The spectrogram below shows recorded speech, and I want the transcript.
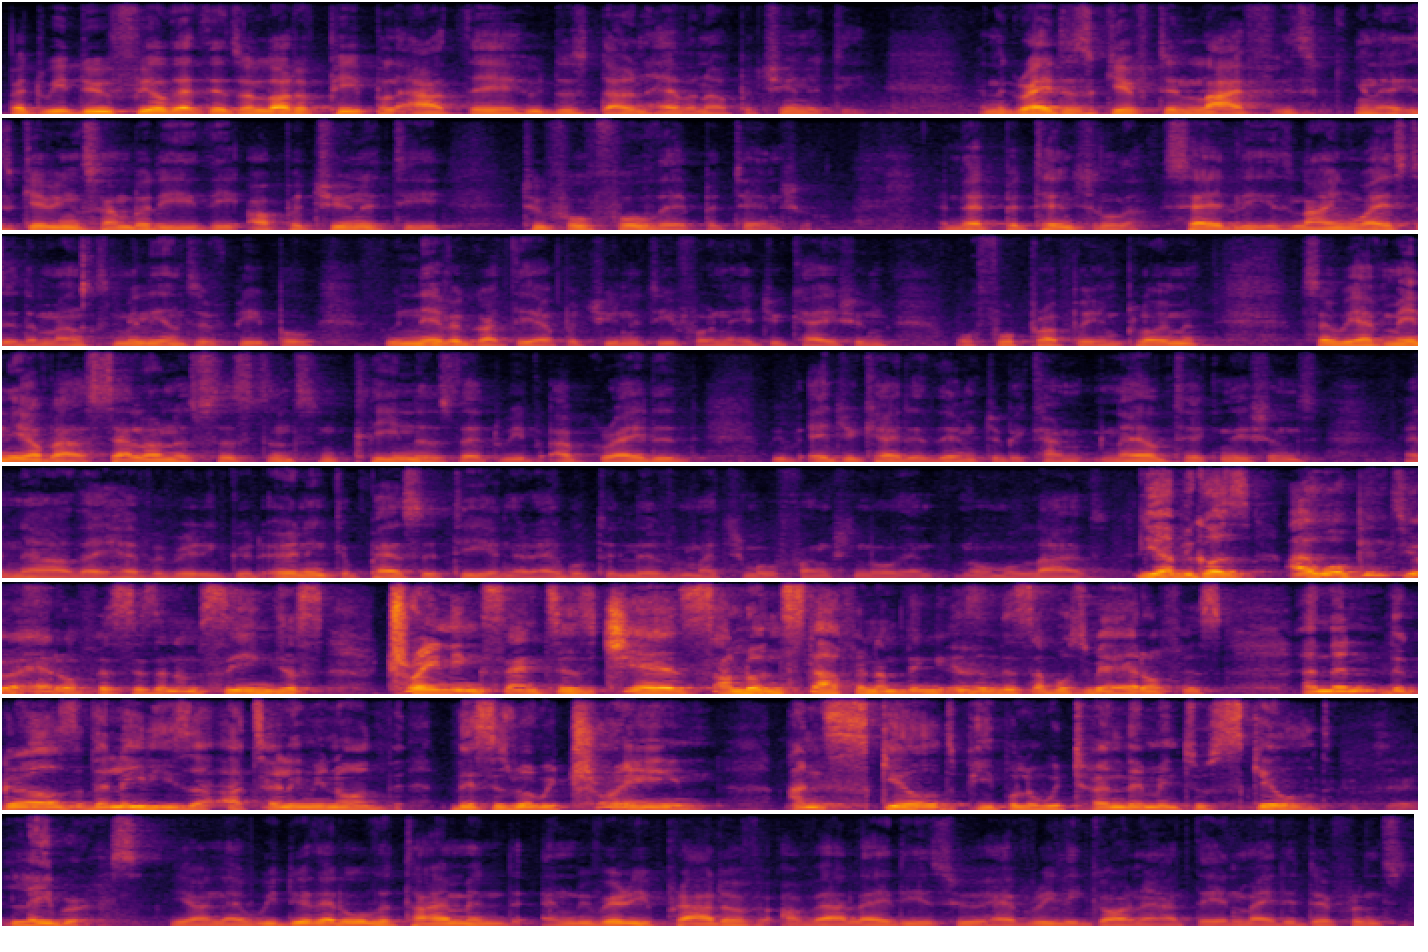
but we do feel that there's a lot of people out there who just don't have an opportunity. And the greatest gift in life is, you know, is giving somebody the opportunity to fulfill their potential. And that potential, sadly, is lying wasted amongst millions of people who never got the opportunity for an education or for proper employment. So we have many of our salon assistants and cleaners that we've upgraded. We've educated them to become nail technicians and now they have a very good earning capacity and they're able to live much more functional and normal lives. Yeah, because I walk into your head offices and I'm seeing just training centers, chairs, salon stuff, and I'm thinking, yeah. isn't this supposed to be a head office? And then the girls, the ladies are, are telling me, no, this is where we train unskilled people and we turn them into skilled laborers. Yeah, no, we do that all the time, and, and we're very proud of, of our ladies who have really gone out there and made a difference.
